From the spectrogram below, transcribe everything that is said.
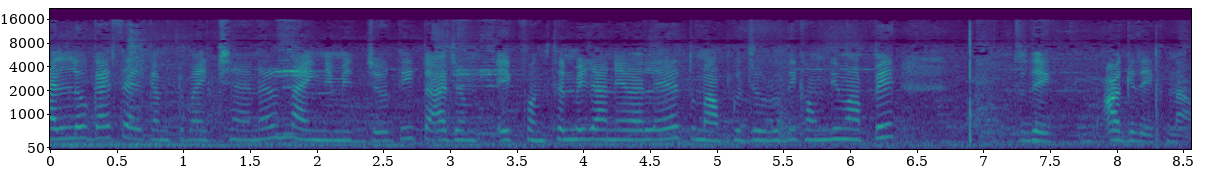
Hello guys welcome to my channel my name is Jyoti तो आज हम एक फ़ंक्शन में जाने वाले हैं। तो मैं आपको ज़रूर दिखाऊँगी वहाँ पे। तो देख, आगे देखना।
